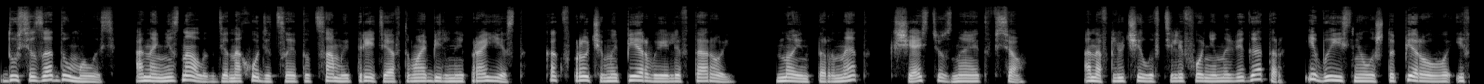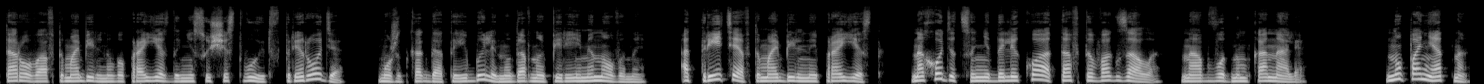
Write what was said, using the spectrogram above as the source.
Дуся задумалась, она не знала, где находится этот самый третий автомобильный проезд, как, впрочем, и первый или второй. Но интернет, к счастью, знает все. Она включила в телефоне навигатор и выяснила, что первого и второго автомобильного проезда не существует в природе, может, когда-то и были, но давно переименованы, а третий автомобильный проезд находится недалеко от автовокзала на обводном канале. Ну, понятно,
